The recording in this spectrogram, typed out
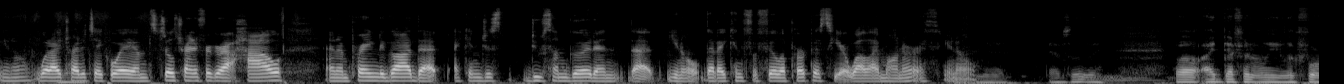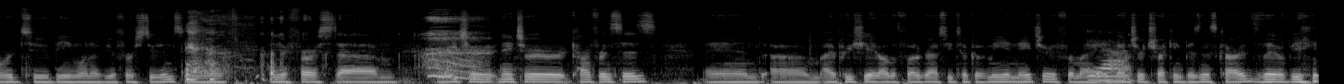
you know what i try to take away. I'm still trying to figure out how and i'm praying to god that i can just do some good and that you know that i can fulfill a purpose here while i'm on earth you know. Yeah absolutely well, I definitely look forward to being one of your first students in your, in your first um, nature nature conferences, and um, I appreciate all the photographs you took of me in nature for my yeah. adventure trekking business cards. They'll be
